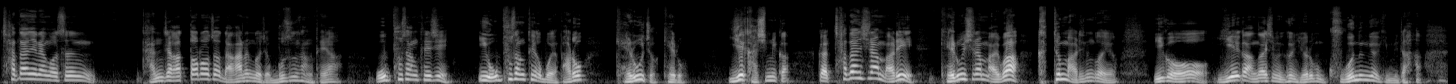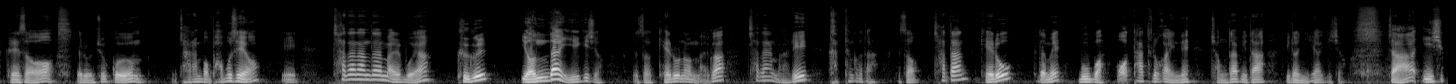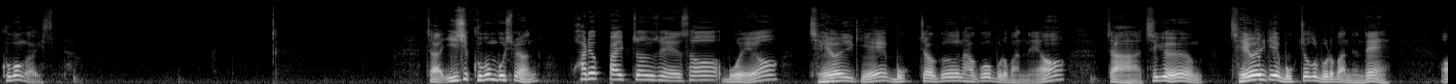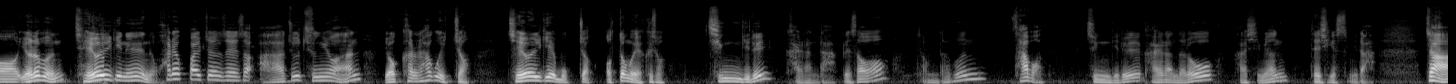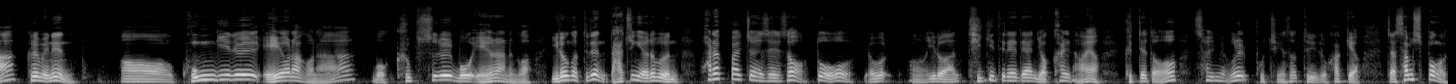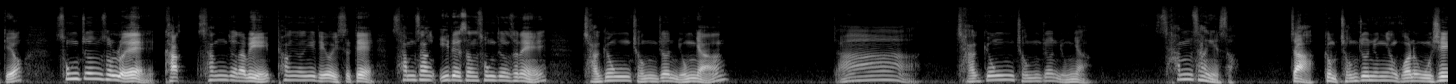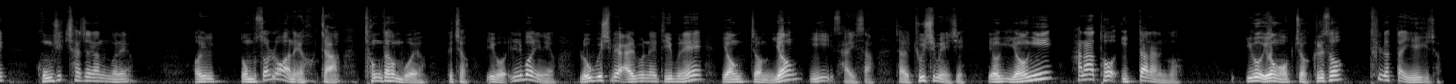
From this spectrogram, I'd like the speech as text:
차단이란 것은 단자가 떨어져 나가는 거죠. 무슨 상태야? 오프 상태지. 이 오프 상태가 뭐야? 바로 게로죠. 게로. 이해 가십니까? 그러니까 차단시란 말이 게로시란 말과 같은 말인 거예요. 이거 이해가 안 가시면 이건 여러분 국어 능력입니다. 그래서 여러분 조금 잘 한번 봐보세요. 차단한다는 말 뭐야? 극을 연다 이 얘기죠. 그래서 게로는 말과 차단 말이 같은 거다. 그래서 차단, 게로, 그 다음에 무바. 어, 다 들어가 있네. 정답이다. 이런 이야기죠. 자, 29번 가겠습니다. 자, 29번 보시면 화력발전소에서 뭐예요? 제열기의 목적은 하고 물어봤네요. 자, 지금 제열기의 목적을 물어봤는데 어, 여러분 제열기는 화력발전소에서 아주 중요한 역할을 하고 있죠. 제열기의 목적 어떤 거예요? 그죠? 증기를 가열한다. 그래서 정답은 4번 증기를 가열한다로 가시면 되시겠습니다. 자 그러면은 어, 공기를 예열하거나 뭐 급수를 뭐 예열하는 거 이런 것들은 나중에 여러분 화력발전소에서 또 여, 어, 이러한 기기들에 대한 역할이 나와요. 그때 더 설명을 보충해서 드리도록 할게요. 자 30번 갈게요. 송전선로에 각 상전압이 평형이 되어 있을 때 삼상 1회선 송전선의 작용 정전 용량 아 작용 정전 용량 삼상에서 자, 그럼 정전 용량 구하는 공식 공식 찾으라는 거네요. 어, 이 너무 썰렁하네요. 자, 정답은 뭐예요? 그쵸? 이거 1번이네요. 로그 10의 R분의 D분의 0.02423. 자, 조심해야지. 여기 0이 하나 더 있다라는 거. 이거 0 없죠? 그래서 틀렸다 이 얘기죠.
